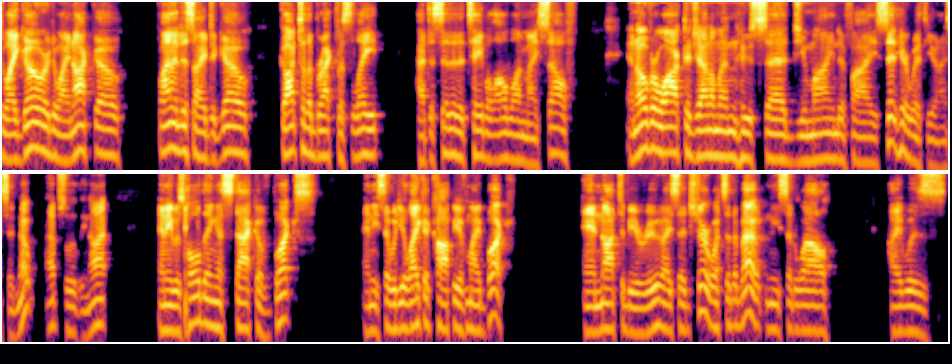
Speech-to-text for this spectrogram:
do I go or do I not go? Finally decided to go, got to the breakfast late, had to sit at a table all by myself and over walked a gentleman who said, Do you mind if I sit here with you? And I said, Nope, absolutely not. And he was holding a stack of books. And he said, Would you like a copy of my book? And not to be rude, I said, Sure, what's it about? And he said, Well, I was,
